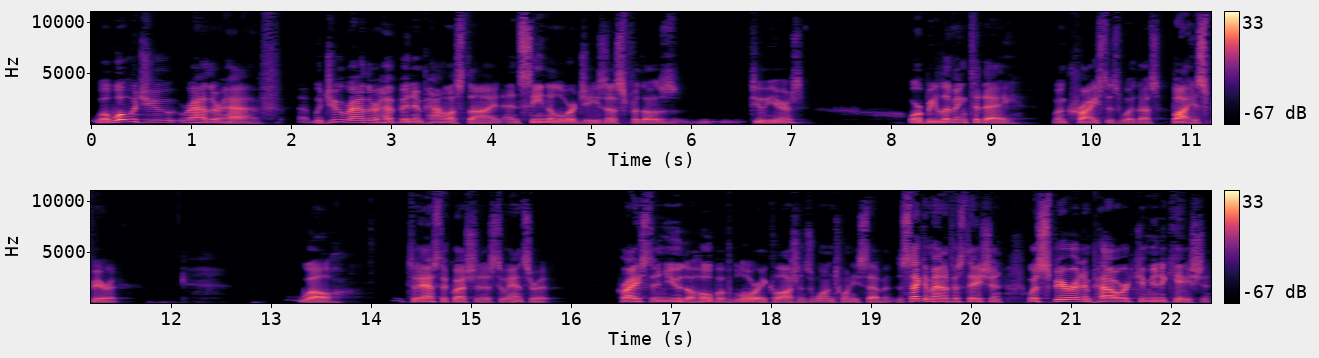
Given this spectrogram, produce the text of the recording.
Well, what would you rather have? Would you rather have been in Palestine and seen the Lord Jesus for those few years? Or be living today when Christ is with us by his Spirit? Well, to ask the question is to answer it. Christ in you, the hope of glory, Colossians 1.27. The second manifestation was spirit-empowered communication.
